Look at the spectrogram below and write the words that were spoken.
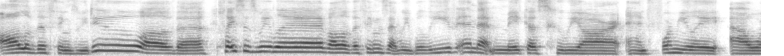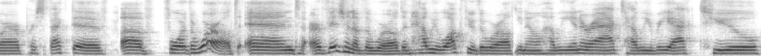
all of the things we do, all of the places we live, all of the things that we believe in that make us who we are and formulate our perspective of for the world and our vision of the world and how we walk through the world, you know, how we interact, how we react to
